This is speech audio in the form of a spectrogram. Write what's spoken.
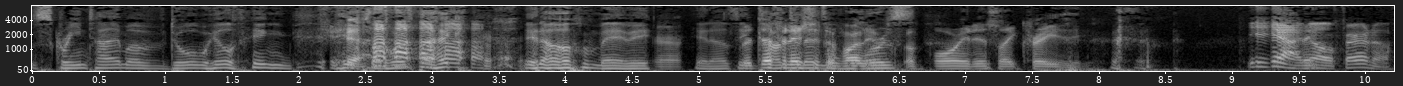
screen time of dual wielding apes on horseback, you know maybe Yeah. you know see The definition of, hardly, wars. of boring is like crazy. Yeah, no, fair enough.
